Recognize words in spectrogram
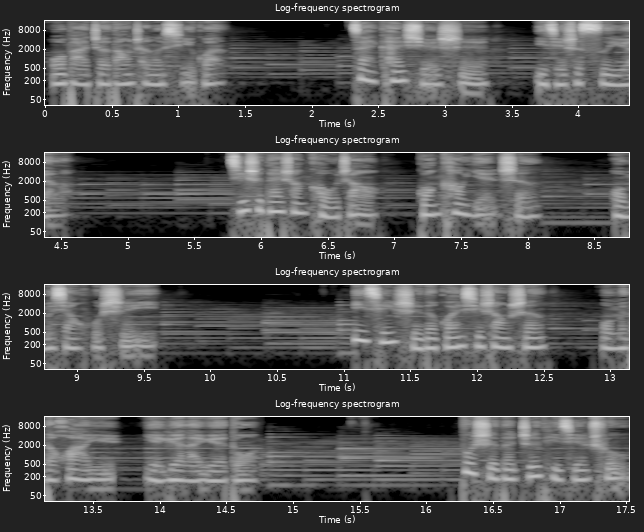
我把这当成了习惯。在开学时，已经是四月了。即使戴上口罩，光靠眼神，我们相互示意。疫情时的关系上升，我们的话语也越来越多。不时的肢体接触，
